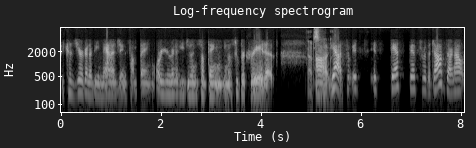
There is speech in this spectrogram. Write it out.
because you're going to be managing something or you're going to be doing something, you know, super creative. Uh, Absolutely. yeah, so it's it's that's that's where the jobs are now.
